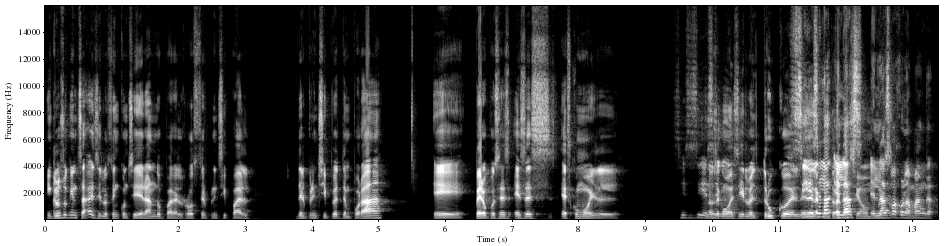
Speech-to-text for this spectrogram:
Incluso, quién sabe si lo estén considerando para el roster principal del principio de temporada. Eh, pero pues ese es, es como el, no sé cómo decirlo, el truco de la contratación. El, as, pues. bajo la manga.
